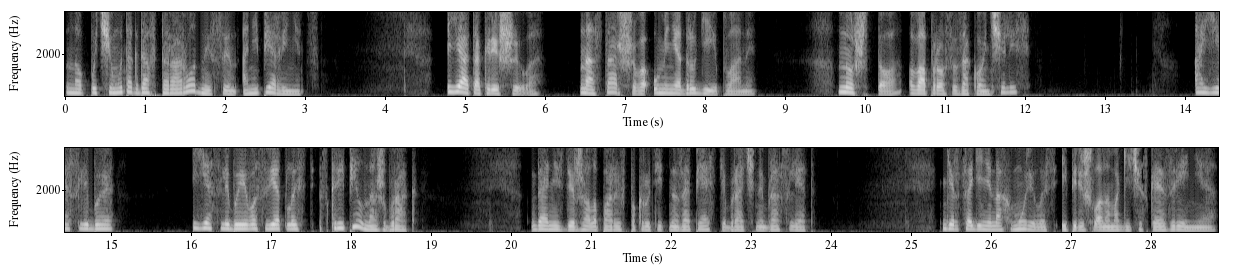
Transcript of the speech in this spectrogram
Но почему тогда второродный сын, а не первенец? Я так решила. На старшего у меня другие планы. Ну что, вопросы закончились? А если бы... Если бы его светлость скрепил наш брак? Дани сдержала порыв покрутить на запястье брачный браслет. Герцогиня нахмурилась и перешла на магическое зрение.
